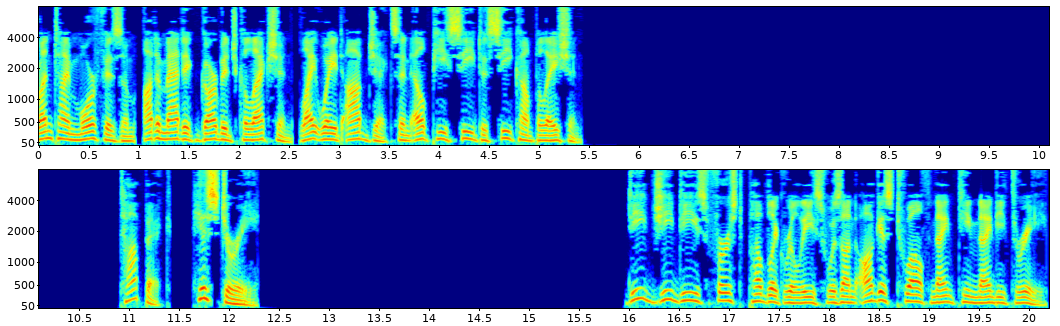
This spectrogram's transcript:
runtime morphism, automatic garbage collection, lightweight objects and LPC-to-C compilation. History DGD's first public release was on August 12, 1993.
